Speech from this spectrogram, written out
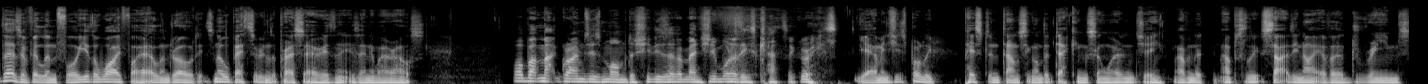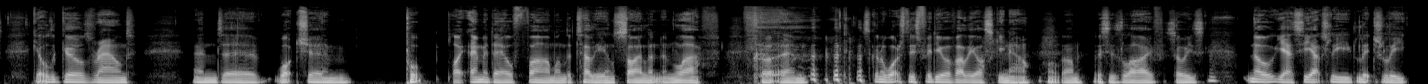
there's a villain for you, the Wi-Fi at Elland Road. It's no better in the press area than it is anywhere else. What about Matt Grimes' mom? Does she deserve a mention in one of these categories? Yeah, I mean, she's probably pissed and dancing on the decking somewhere, isn't she? Having an absolute Saturday night of her dreams. Get all the girls round and, uh, watch, um, like Emmerdale Farm on the telly on silent and laugh. But, um, it's going to watch this video of Alioski now. Hold on. This is live. So he's, no, yes, he actually literally,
